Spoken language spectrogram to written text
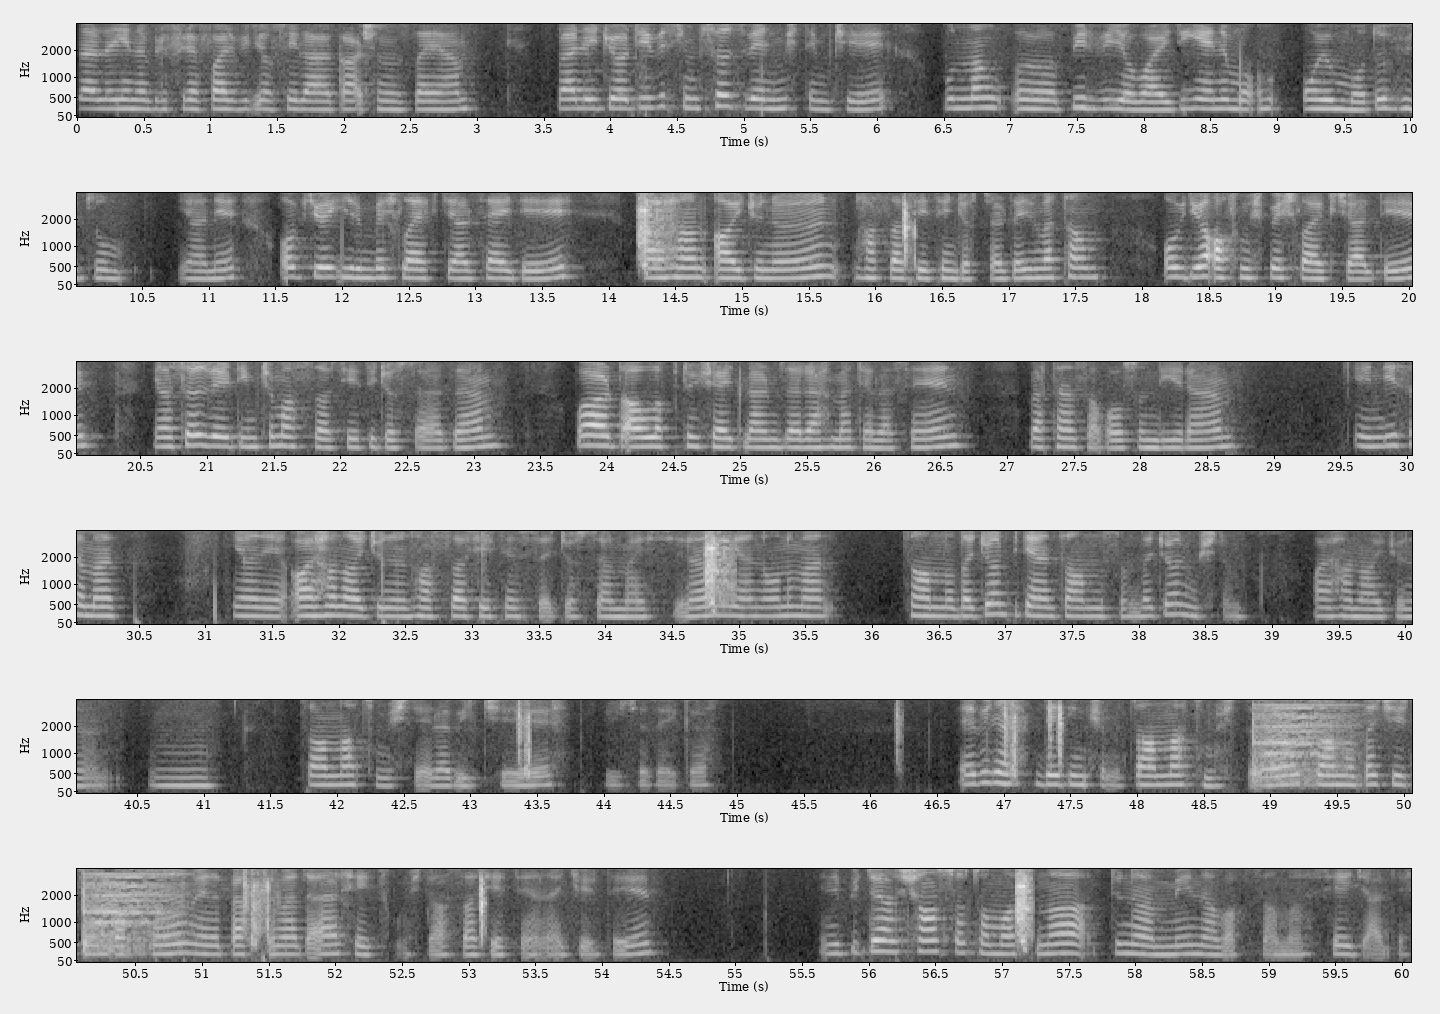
Sizlerle yine bir Free Fire videosuyla karşınızdayım. Böyle gördüğünüz gibi söz vermiştim ki bundan e, bir video vardı. Yeni mo- oyun modu hücum yani o videoya 25 like gelseydi Ayhan Aycun'un hassasiyetini gösterəcəkdim və tam o videoya 65 like geldi. Yəni söz verdiyim kimi hassasiyeti göstərəcəm. Bu arada Allah bütün şəhidlərimizə rəhmət eləsin. Vətən sağ olsun deyirəm. İsə mən yəni Ayhan Aycunun hassasiyetini sizə göstərmək istəyirəm. Yəni onu mən canlıda gör, bir dənə canlısında görmüşdüm. Ayhan Aycunun hmm, canlı atmışdı elə bil ki. Bircə dəqiqə. E bilən dediyim kimi canlı atmışdı. Canlıda girdim, baxdım, elə bəxtimə də şey çıxmışdı, hassasiyetinə girdi. Yəni bir də şans otomatına dünənmi nə vaxtsamı şey gəldi.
